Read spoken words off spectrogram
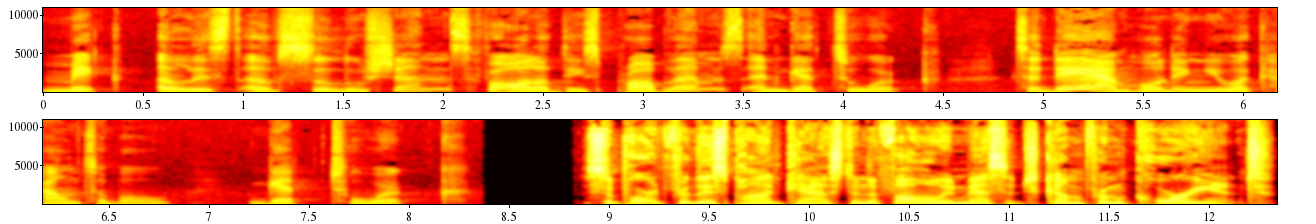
make a list of solutions for all of these problems and get to work. Today, I'm holding you accountable. Get to work. Support for this podcast and the following message come from Corient.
